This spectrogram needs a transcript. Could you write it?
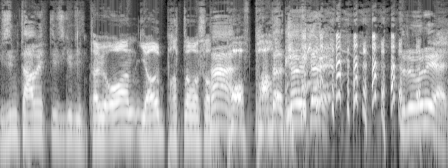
bizim tahmin ettiğimiz gibi değil. Tabii o an yağın patlaması aldı. Pof pof. Ta- Tabii tabii. Durumunu yani.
